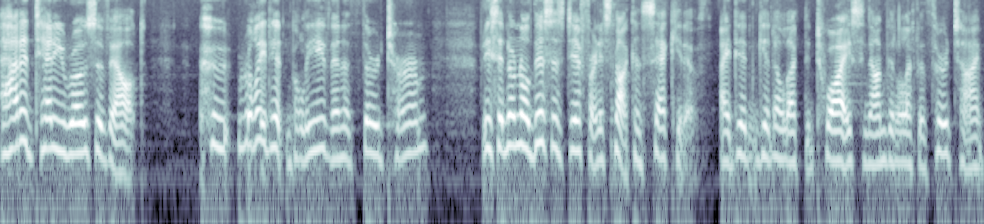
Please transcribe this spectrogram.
how did Teddy Roosevelt who really didn't believe in a third term. But he said, no, no, this is different. It's not consecutive. I didn't get elected twice, and now I'm getting elected a third time.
